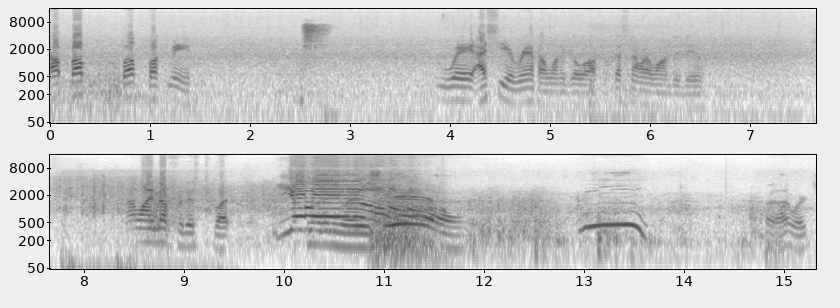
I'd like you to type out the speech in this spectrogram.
Up, up, up, fuck me. Wait, I see a ramp I want to go off. That's not what I wanted to do. Not lined up for this, but. Yo! Anyways, yeah! Woo! Oh, that worked.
